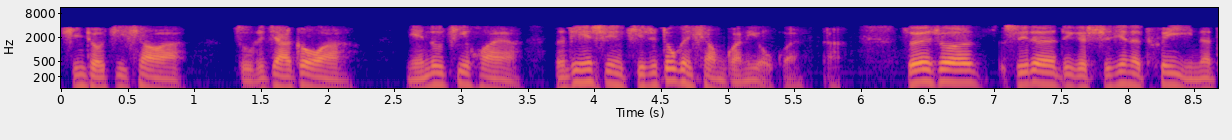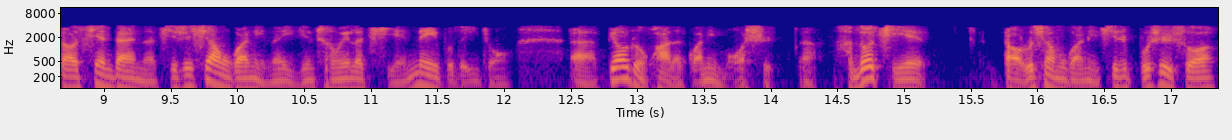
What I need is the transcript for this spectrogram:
薪酬绩效啊、组织架构啊、年度计划呀等这些事情，其实都跟项目管理有关啊。所以说，随着这个时间的推移呢，到现代呢，其实项目管理呢，已经成为了企业内部的一种呃标准化的管理模式啊。很多企业导入项目管理，其实不是说。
